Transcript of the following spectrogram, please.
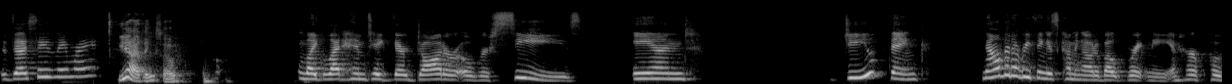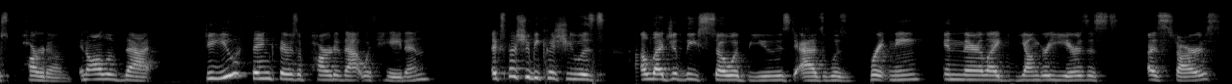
Did I say his name right? Yeah, I think so. Like let him take their daughter overseas. And do you think now that everything is coming out about Brittany and her postpartum and all of that, do you think there's a part of that with Hayden? Especially because she was allegedly so abused as was Brittany in their like younger years as as stars.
